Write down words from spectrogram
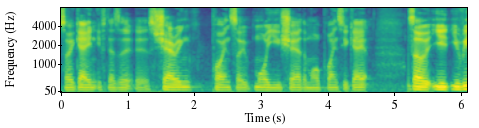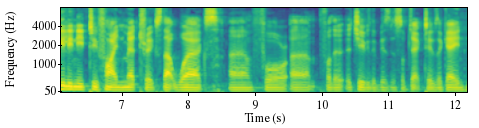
So again, if there's a, a sharing point, so more you share, the more points you get. So you, you really need to find metrics that works um, for um, for the achieving the business objectives. Again,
